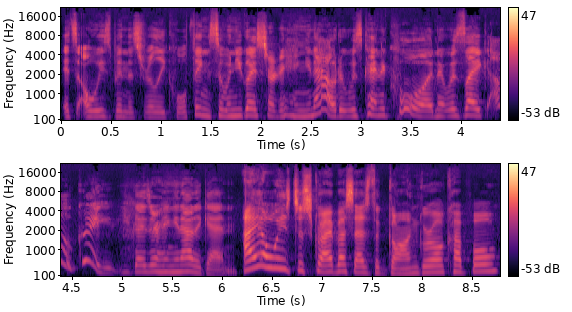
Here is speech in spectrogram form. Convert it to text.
It's always been this really cool thing. So when you guys started hanging out, it was kind of cool. And it was like, oh, great, you guys are hanging out again. I always describe us as the Gone Girl couple.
